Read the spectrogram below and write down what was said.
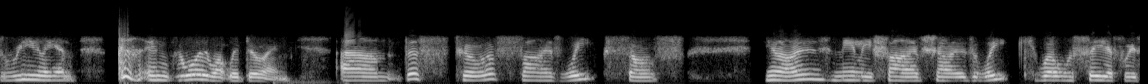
really enjoy what we're doing. Um, this tour, five weeks of you know, nearly five shows a week. Well, we'll see if we're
